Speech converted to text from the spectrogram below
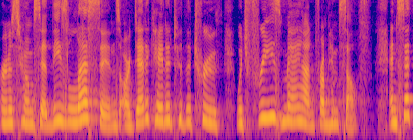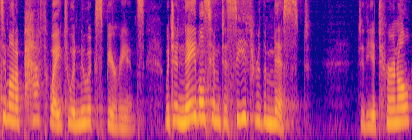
Ernest Holmes said, These lessons are dedicated to the truth which frees man from himself and sets him on a pathway to a new experience, which enables him to see through the mist to the eternal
